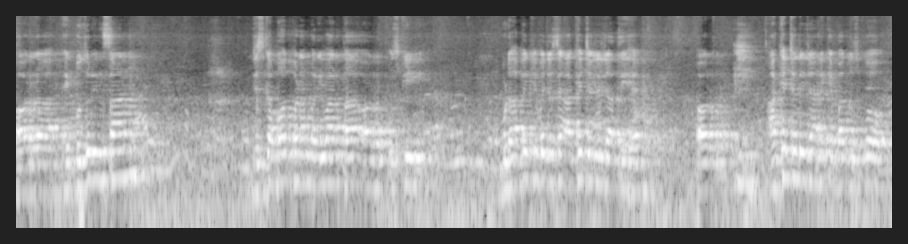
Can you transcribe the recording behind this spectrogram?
और एक बुज़ुर्ग इंसान जिसका बहुत बड़ा परिवार था और उसकी बुढ़ापे की वजह से आँखें चली जाती है और आँखें चली जाने के बाद उसको,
